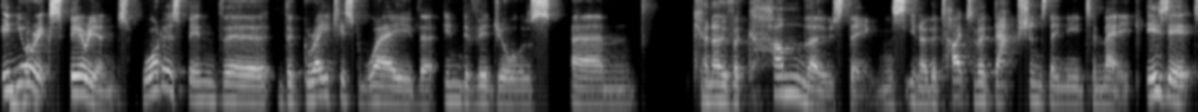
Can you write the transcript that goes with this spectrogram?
In your experience, what has been the, the greatest way that individuals um, can overcome those things? You know, the types of adaptations they need to make. Is it,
